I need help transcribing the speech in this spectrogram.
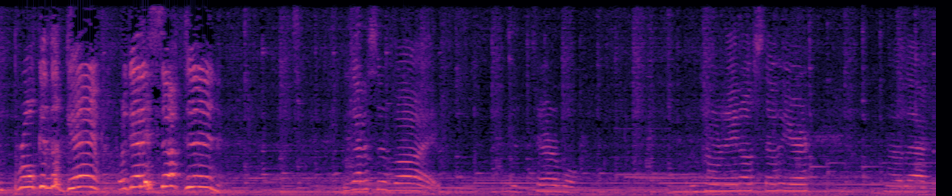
We've broken the game. We're getting sucked in. We gotta survive. It's terrible. Still here. I left.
